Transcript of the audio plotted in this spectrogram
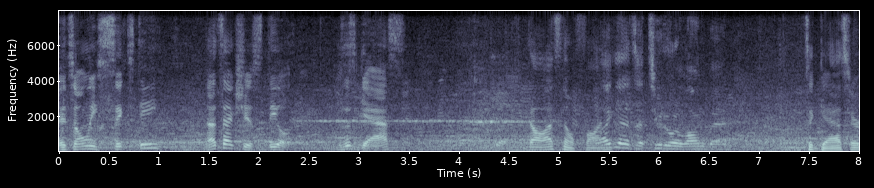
It's only 60. That's actually a steal. Is this gas? No, that's no fun. I fun. like that it's a two-door long bed. It's a gasser.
